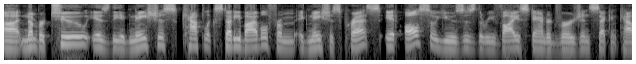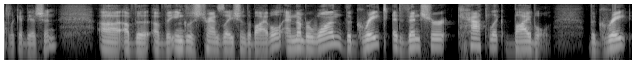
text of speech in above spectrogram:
Uh, number two is the Ignatius Catholic Study Bible from Ignatius Press. It also uses the Revised Standard Version, Second Catholic Edition uh, of the of the English translation of the Bible. And number one, the Great Adventure Catholic Bible, the Great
